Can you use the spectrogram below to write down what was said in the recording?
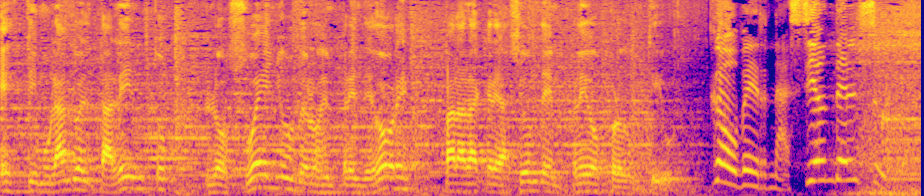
estimulando el talento, los sueños de los emprendedores para la creación de empleos productivos. Gobernación del Sur.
